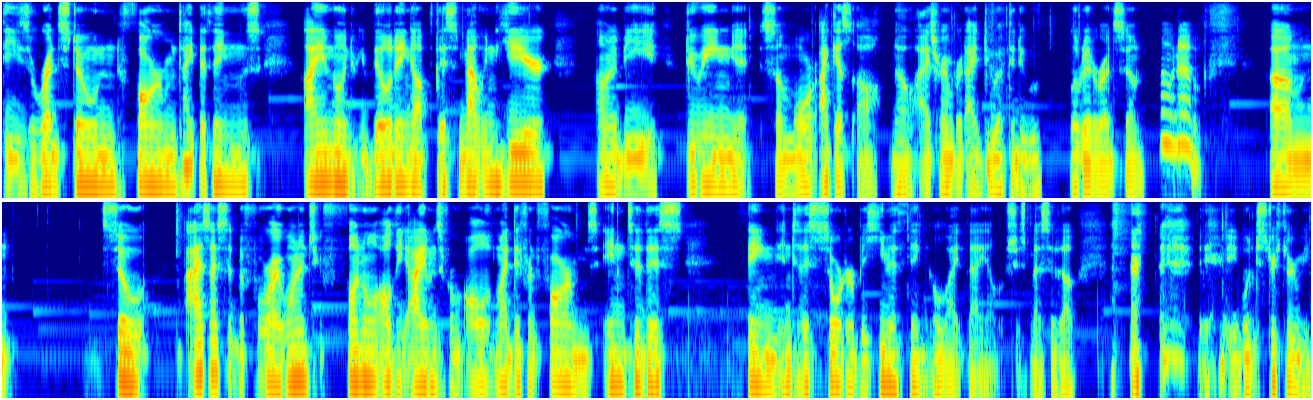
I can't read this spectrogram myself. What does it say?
these redstone farm type of things. I am going to be building up this mountain here. I'm going to be doing some more. I guess, oh no, I just remembered I do have to do a little bit of redstone. Oh no. Um, so, as I said before, I wanted to funnel all the items from all of my different farms into this thing into this sorter behemoth thing. Oh, I, I almost just messed it up. it went straight through me.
